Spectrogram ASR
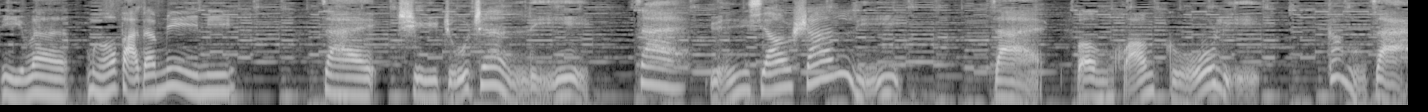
你问魔法的秘密，在曲竹镇里，在云霄山里，在凤凰谷里，更在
